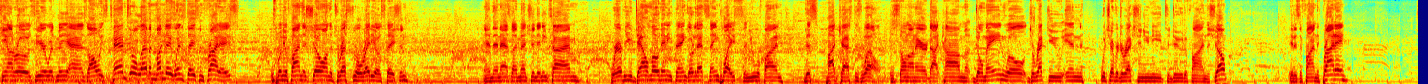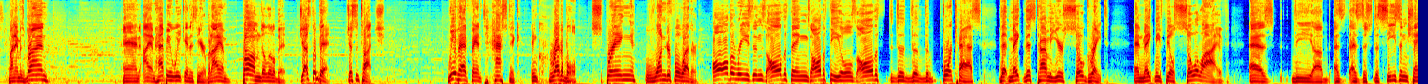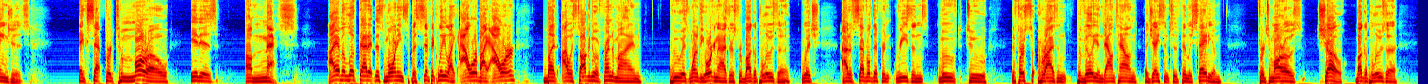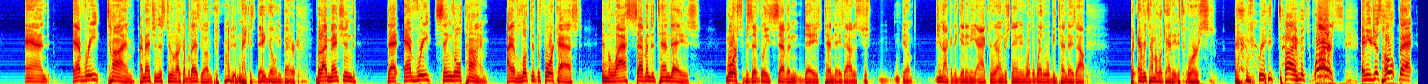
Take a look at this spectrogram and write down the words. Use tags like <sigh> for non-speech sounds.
Keon Rose here with me as always, 10 to 11, Monday, Wednesdays, and Fridays is when you'll find this show on the terrestrial radio station. And then, as I mentioned, anytime, wherever you download anything, go to that same place and you will find this podcast as well. The stoneonair.com domain will direct you in whichever direction you need to do to find the show. It is a finally Friday. My name is Brian. And I am happy a weekend is here, but I am bummed a little bit. Just a bit. Just a touch. We have had fantastic, incredible spring, wonderful weather. All the reasons, all the things, all the feels, all the the the, the forecasts that make this time of year so great and make me feel so alive as the uh, as as the, the season changes. Except for tomorrow it is a mess. I haven't looked at it this morning specifically, like hour by hour, but I was talking to a friend of mine who is one of the organizers for Bugapalooza, which, out of several different reasons, moved to the First Horizon Pavilion downtown, adjacent to the Finley Stadium, for tomorrow's show, Bugapalooza. And every time I mentioned this to him a couple days ago, I <laughs> probably didn't make his day go any better, but I mentioned that every single time I have looked at the forecast in the last seven to 10 days, more specifically, seven days, 10 days out, it's just, you know, you're not going to get any accurate understanding of what the weather will be 10 days out. But every time I look at it, it's worse. <laughs> Every time it's worse. And you just hope that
